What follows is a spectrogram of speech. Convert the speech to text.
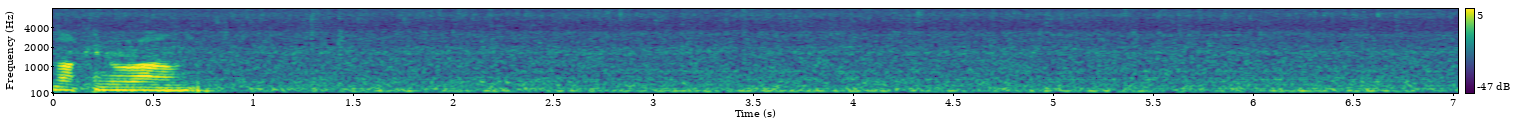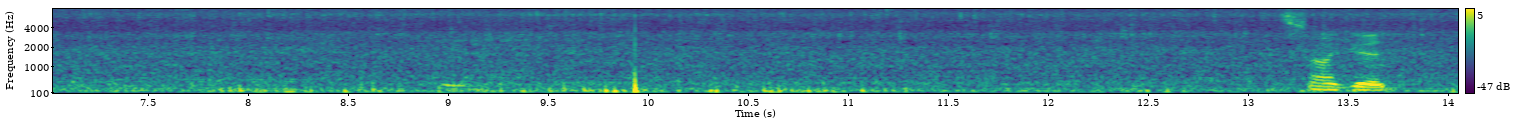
knocking around. It's not good.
